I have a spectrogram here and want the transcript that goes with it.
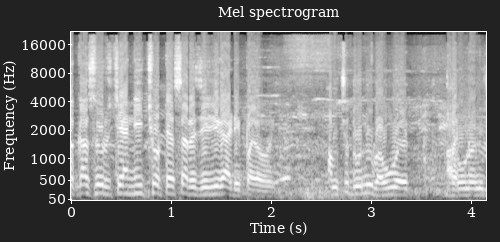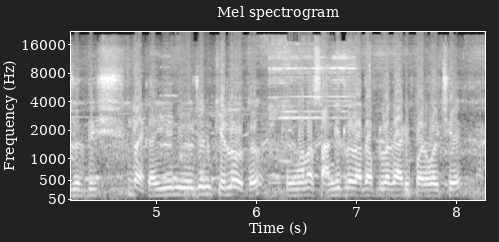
बकासूरची आणि छोट्या सर्जेची गाडी पळवावी. आमचे दोन्ही भाऊ आहेत अरुण आणि जगदीश. काही नियोजन केलं होतं मला सांगितलं दादा आपल्याला गाडी पळवायची आहे.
